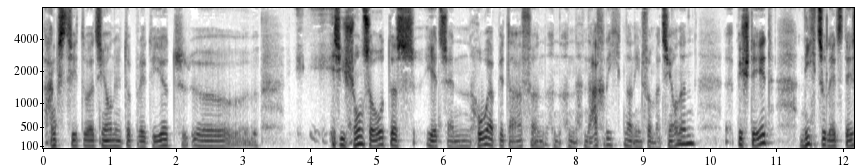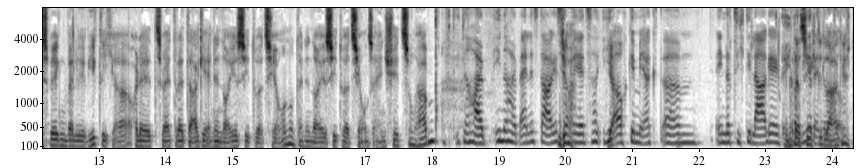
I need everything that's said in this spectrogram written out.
Angstsituation interpretiert. Äh, es ist schon so, dass jetzt ein hoher Bedarf an, an, an Nachrichten, an Informationen äh, besteht. Nicht zuletzt deswegen, weil wir wirklich ja alle zwei, drei Tage eine neue Situation und eine neue Situationseinschätzung haben. Oft innerhalb, innerhalb eines Tages ja, haben wir jetzt hier ja. auch gemerkt, ähm, ändert sich die Lage. Ändert sich die Lage, nicht?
